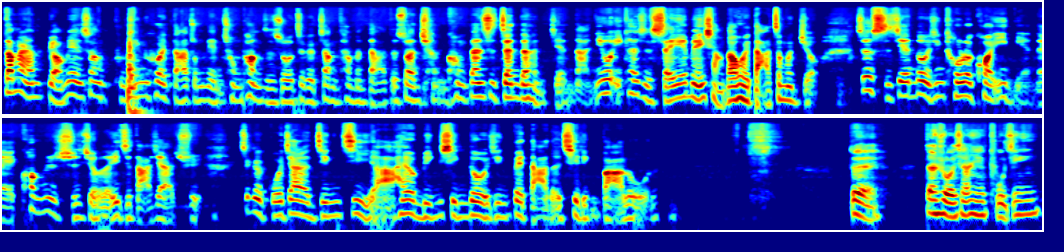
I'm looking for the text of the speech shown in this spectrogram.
当然表面上普京会打肿脸充胖子，说这个仗他们打的算成功，但是真的很艰难，因为一开始谁也没想到会打这么久，这时间都已经拖了快一年嘞，旷日持久的一直打下去，这个国家的经济啊，还有民心都已经被打得七零八落了。对，但是我相信普京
